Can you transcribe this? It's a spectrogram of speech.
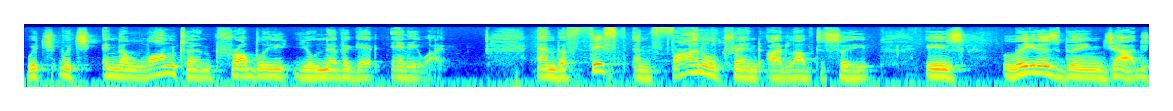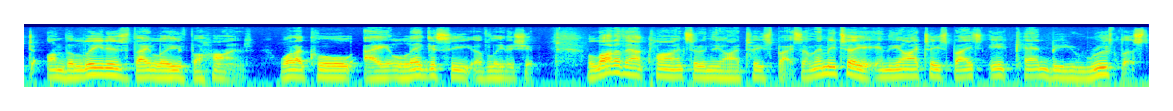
which, which in the long term probably you'll never get anyway. And the fifth and final trend I'd love to see is leaders being judged on the leaders they leave behind what I call a legacy of leadership. A lot of our clients are in the IT space, and let me tell you, in the IT space, it can be ruthless.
